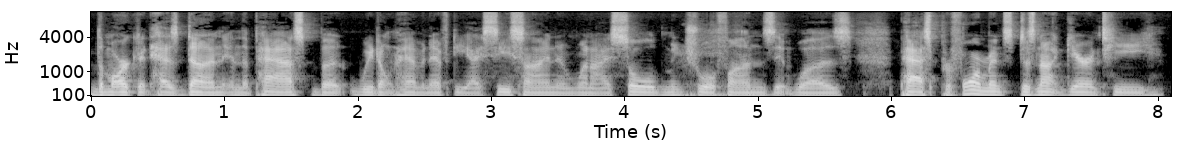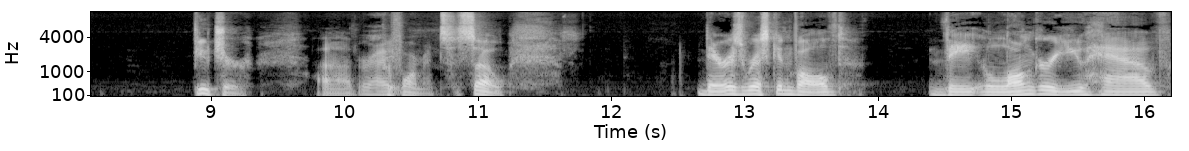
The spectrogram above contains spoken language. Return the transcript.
the market has done in the past, but we don't have an FDIC sign. And when I sold mutual funds, it was past performance does not guarantee future uh, right. performance. So there is risk involved. The longer you have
